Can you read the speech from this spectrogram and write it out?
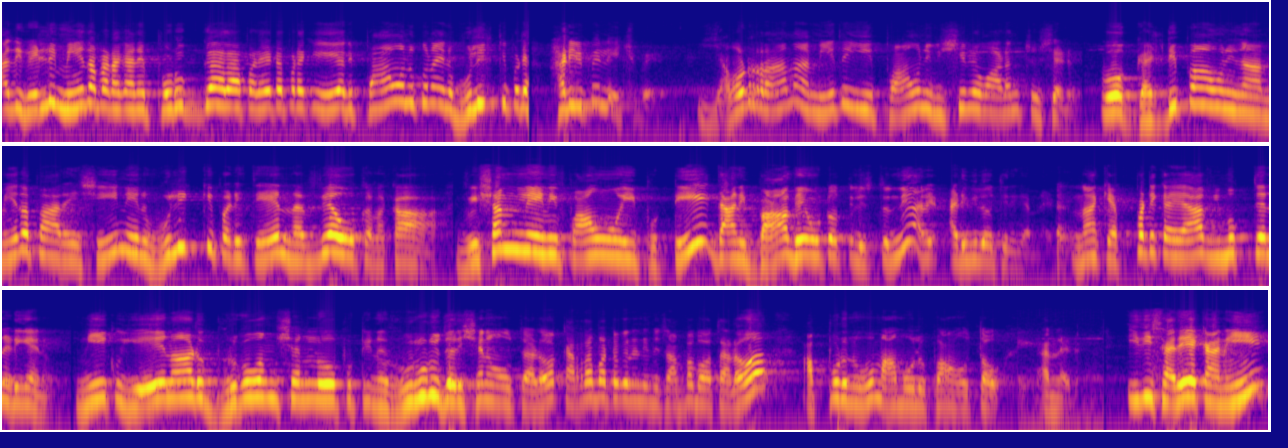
అది వెళ్ళి మీద పడగానే పొడుగ్గా అలా పడేటప్పటికి అది పాము అనుకుని ఆయన ఉలిక్కి పడి హడిలిపోయి లేచిపోయాడు. ఎవడు రా నా మీద ఈ పావుని విసిరివాడని చూశాడు. ఓ గడ్డి పావుని నా మీద పారేసి నేను ఉలిక్కి పడితే నవ్వావు కనుక విషం లేని పాము అయి పుట్టి దాని బాధ ఏమిటో తెలుస్తుంది అని అడవిలో తిరిగి అన్నాడు. నాకెప్పటికయా విముక్తి అని అడిగాను. నీకు ఏనాడు భృగువంశంలో పుట్టిన రురుడు దర్శనం అవుతాడో కర్ర పట్టుకుని నిన్ను చంపబోతాడో అప్పుడు నువ్వు మామూలు పాము అవుతావు అన్నాడు. ఇది సరే కానీ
